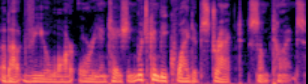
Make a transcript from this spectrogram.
about VOR orientation, which can be quite abstract sometimes.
